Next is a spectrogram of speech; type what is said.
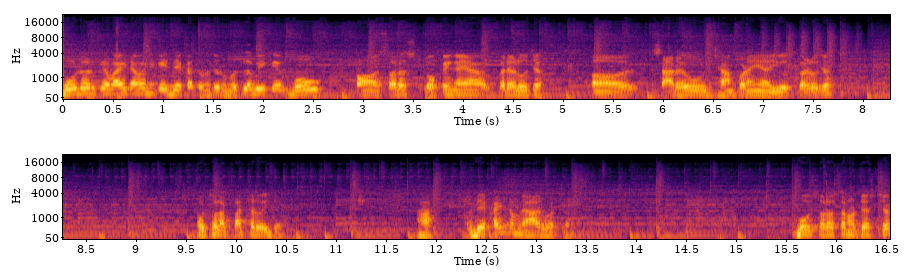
બોર્ડર કે વ્હાઈટ આવે ને કંઈ દેખાતું નથી. મતલબ એ કે બહુ સરસ ટોપિંગ અહીંયા કરેલું છે. સારું એવું જામ પણ અહીંયા યુઝ કરેલું છે. હવે થોડાક પાછળ હોય જાય હા, દેખાય ને તમને સારું એટલે. બહુ સરસ એનો ટેસ્ટ છે.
